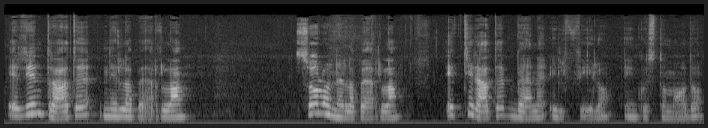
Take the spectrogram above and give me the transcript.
e rientrate nella perla. Solo nella perla. E tirate bene il filo in questo modo.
